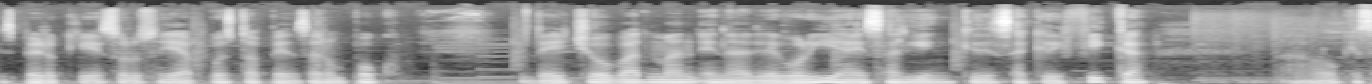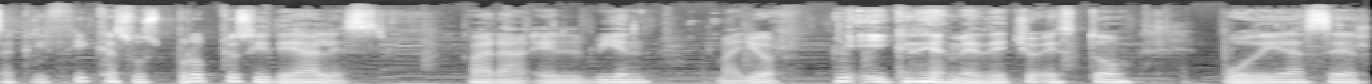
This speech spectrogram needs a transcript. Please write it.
Espero que eso los haya puesto a pensar un poco. De hecho, Batman en alegoría es alguien que se sacrifica ah, o que sacrifica sus propios ideales para el bien mayor. Y créanme, de hecho, esto pudiera ser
